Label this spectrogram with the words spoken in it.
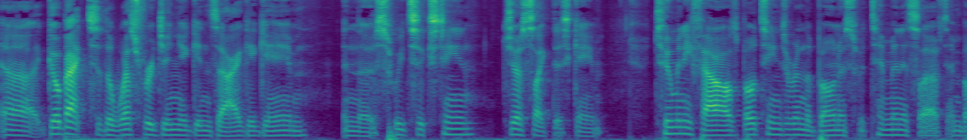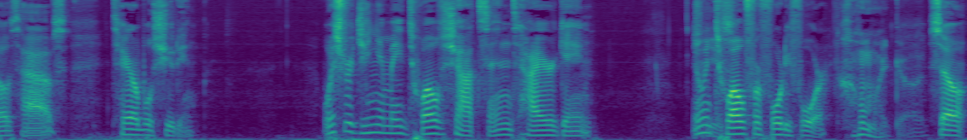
Uh, go back to the West Virginia Gonzaga game in the Sweet 16, just like this game. Too many fouls. Both teams were in the bonus with 10 minutes left in both halves. Terrible shooting. West Virginia made 12 shots the entire game. It went 12 for 44. Oh my god. So,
